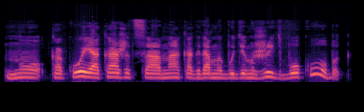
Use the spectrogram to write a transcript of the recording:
Но какой окажется она, когда мы будем жить бок о бок?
